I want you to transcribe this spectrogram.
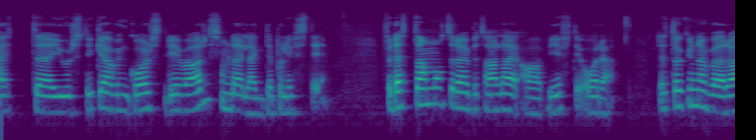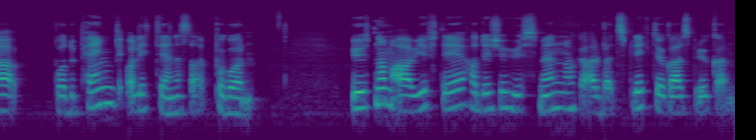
et eh, jordstykke av en gårdsdriver som de legde på livstid. For dette måtte de betale ei avgift i året. Dette kunne være både penger og litt tjenester på gården. Utenom avgifta hadde ikke husmenn noe arbeidsplikt til gårdsbrukeren,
